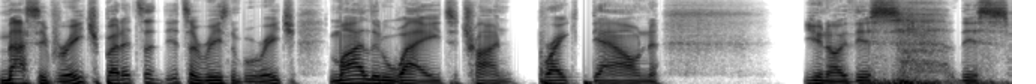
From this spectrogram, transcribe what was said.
massive reach, but it's a it's a reasonable reach. My little way to try and break down, you know, this this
